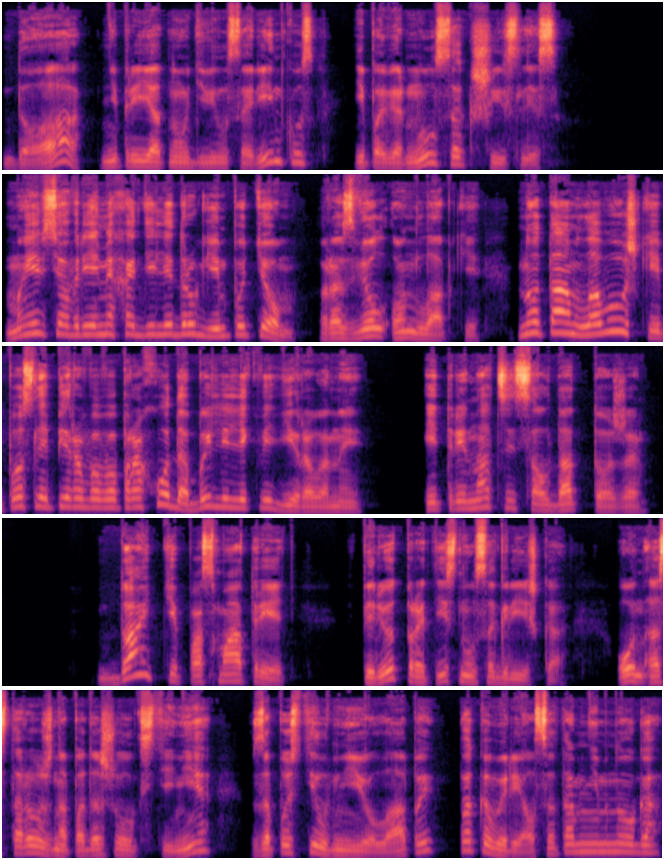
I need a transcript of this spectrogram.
«Да», – неприятно удивился Ринкус и повернулся к Шислис. «Мы все время ходили другим путем», – развел он лапки. «Но там ловушки после первого прохода были ликвидированы. И тринадцать солдат тоже». «Дайте посмотреть», – вперед протиснулся Гришка. Он осторожно подошел к стене, запустил в нее лапы, поковырялся там немного,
